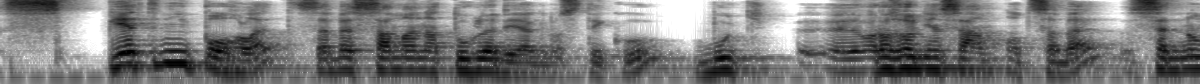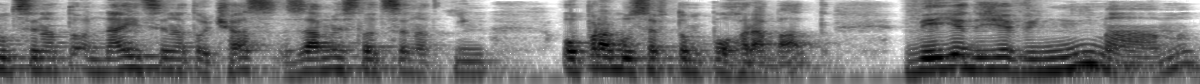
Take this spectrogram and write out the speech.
Zpětný pohled sebe sama na tuhle diagnostiku, buď eh, rozhodně sám od sebe, sednout si na to, najít si na to čas, zamyslet se nad tím, opravdu se v tom pohrabat, vědět, že vnímám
